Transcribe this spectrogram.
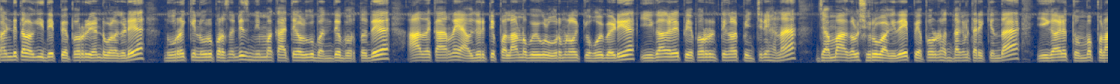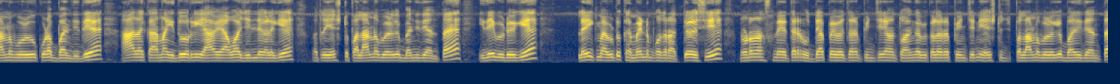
ಖಂಡಿತವಾಗಿ ಇದೇ ಪೇಪರ್ ಎಂಡ್ ಒಳಗಡೆ ನೂರಕ್ಕೆ ನೂರು ಪರ್ಸೆಂಟೇಜ್ ನಿಮ್ಮ ಖಾತೆಗಳಿಗೂ ಬಂದೇ ಬರ್ತದೆ. ಆದ ಕಾರಣ ಯಾವುದೇ ರೀತಿ ಫಲಾನುಭವಿಗಳು ಹೊರಮಳಕ್ಕೆ ಹೋಗಬೇಡಿ. ಈಗಾಗಲೇ ಪೇಪರ್ ತಿಂಗಳ ಪಿಂಚಣಿ ಹಣ ಜಮಾ ಆಗಲು ಶುರುವಾಗಿದೆ. ಪೇಪರ್ ಹದಿನಾಲ್ಕನೇ ತಾರೀಕಿಂದ ಈಗಾಗಲೇ ತುಂಬ ಫಲಾನುಭವಿಗಳು ಕೂಡ ಬಂದಿದೆ. ಆದ ಕಾರಣ ಇದುವರೆಗೆ ಯಾವ ಯಾವ ಜಿಲ್ಲೆಗಳಿಗೆ ಮತ್ತು ಎಷ್ಟು ಫಲಾನುಭವಿಗಳಿಗೆ ಬಂದಿದೆ ಅಂತ ಇದೇ ವಿಡಿಯೋಗೆ ಲೈಕ್ ಮಾಡಿಬಿಟ್ಟು ಕಮೆಂಟ್ ಮುಖಾಂತರ ತಿಳಿಸಿ ನೋಡೋಣ ಸ್ನೇಹಿತರೆ ವೃದ್ಧಾಪ್ಯ ವೇತನ ಪಿಂಚಣಿ ಮತ್ತು ಅಂಗವಿಕಲರ ಪಿಂಚಣಿ ಎಷ್ಟು ಫಲಾನುಭವಿಗಳಿಗೆ ಬಂದಿದೆ ಅಂತ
